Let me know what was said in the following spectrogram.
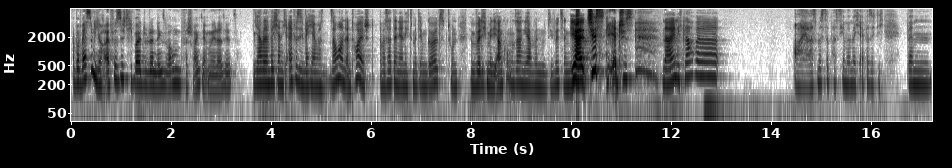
Aber wärst du nicht auch eifersüchtig, weil du dann denkst, warum verschweigt er mir das jetzt? Ja, aber dann wäre ich ja nicht eifersüchtig, wäre ich einfach sauer und enttäuscht. Aber es hat dann ja nichts mit dem Girl zu tun. Dann würde ich mir die angucken und sagen, ja, wenn du sie willst, dann geh halt, tschüss. Geh, tschüss. Nein, ich glaube. Oh ja, was müsste passieren, wenn ich eifersüchtig. Wenn,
